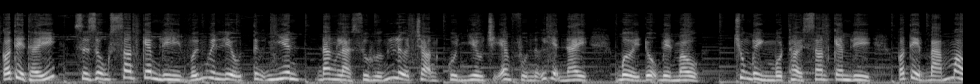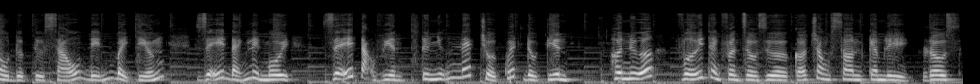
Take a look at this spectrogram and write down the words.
Có thể thấy, sử dụng son kem lì với nguyên liệu tự nhiên đang là xu hướng lựa chọn của nhiều chị em phụ nữ hiện nay bởi độ bền màu, Trung bình một thỏi son kem lì có thể bám màu được từ 6 đến 7 tiếng, dễ đánh lên môi, dễ tạo viền từ những nét trồi quét đầu tiên. Hơn nữa, với thành phần dầu dừa có trong son kem lì Rose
